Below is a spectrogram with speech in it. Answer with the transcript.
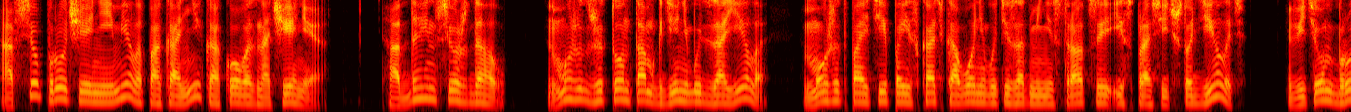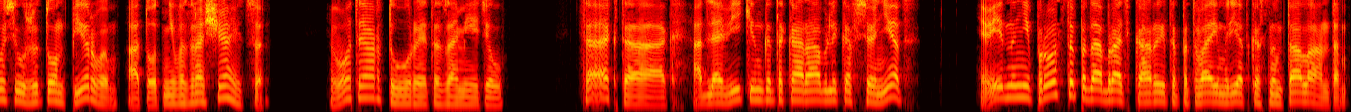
а все прочее не имело пока никакого значения. А Дэйн все ждал. Может, жетон там где-нибудь заело? Может, пойти поискать кого-нибудь из администрации и спросить, что делать? Ведь он бросил жетон первым, а тот не возвращается. Вот и Артур это заметил. «Так-так, а для викинга-то кораблика все нет? Видно, не просто подобрать корыто по твоим редкостным талантам».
